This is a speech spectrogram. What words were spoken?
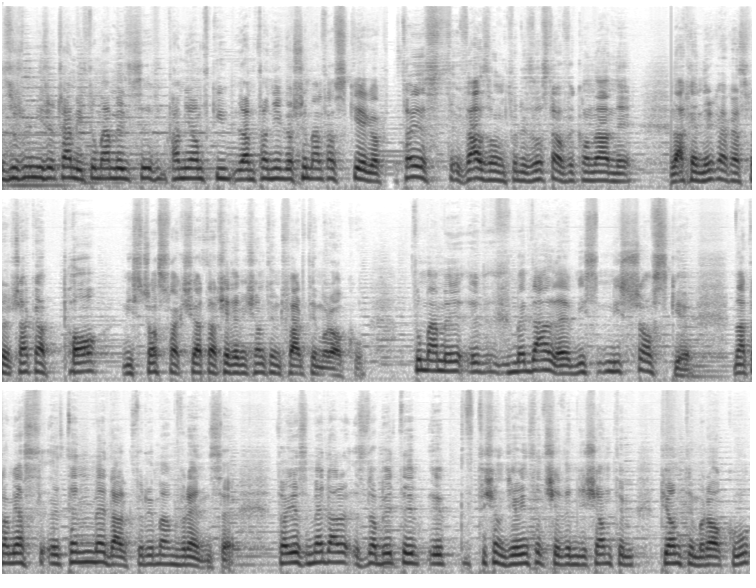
z różnymi rzeczami. Tu mamy pamiątki Antoniego Szymatowskiego. To jest wazon, który został wykonany dla Henryka Kasperczaka po Mistrzostwach Świata w 1974 roku. Tu mamy y, medale mis- mistrzowskie. Natomiast y, ten medal, który mam w ręce, to jest medal zdobyty y, w 1975 roku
